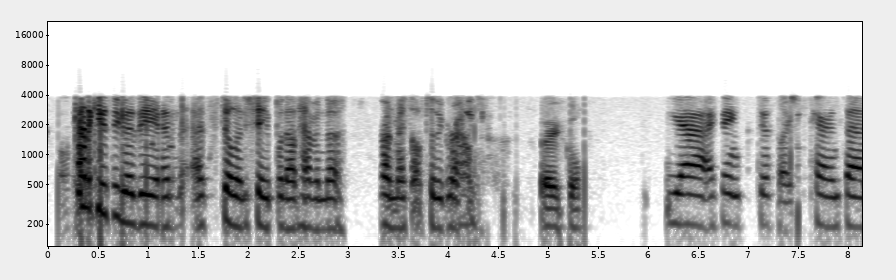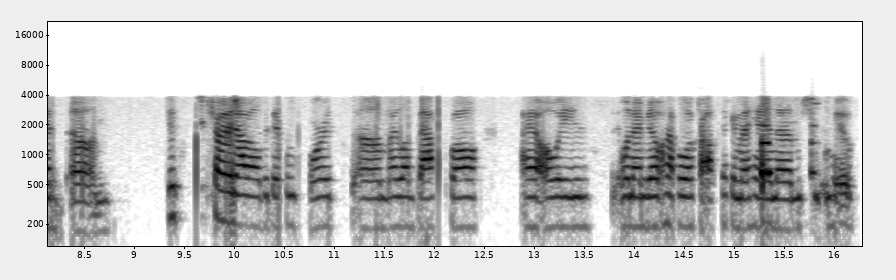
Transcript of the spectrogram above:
kind of keeps me busy and I'm still in shape without having to run myself to the ground. Very cool. Yeah, I think just like Karen said, um, just trying out all the different sports. Um, I love basketball. I always, when I don't have a lacrosse stick in my hand, I'm shooting hoops.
